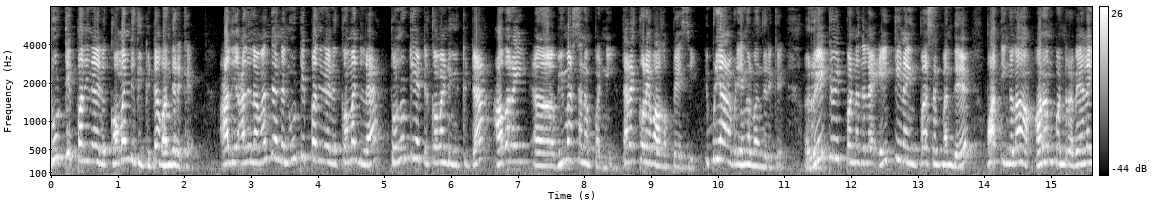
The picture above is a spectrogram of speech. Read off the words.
நூற்றி பதினேழு கொமெண்ட்டுக்கு கிட்ட வந்திருக்கு. அது அதில் வந்து அந்த நூற்றி பதினேழு கமெண்ட்ல தொண்ணூற்றி எட்டு கமெண்ட்டுக்கு கிட்ட அவரை விமர்சனம் பண்ணி தரக்குறைவாக பேசி இப்படியான விடயங்கள் வந்திருக்கு. ரீட்வீட் பண்ணதுல எயிட்டி நைன் பர்சன்ட் வந்து பாத்தீங்களா அறம் பண்ற வேலை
